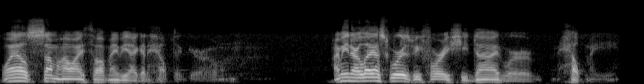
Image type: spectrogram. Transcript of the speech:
Well, somehow I thought maybe I could help the girl. I mean, her last words before she died were, help me.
